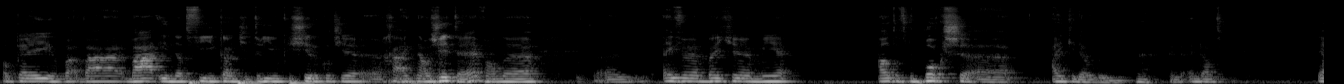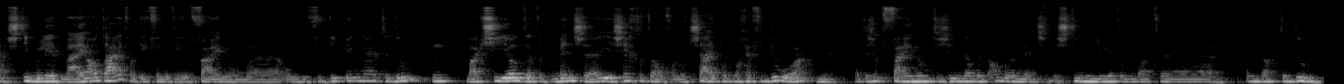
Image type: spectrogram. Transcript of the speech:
Oké, wa- waar, waar in dat vierkantje, driehoekje, cirkeltje eh, ga ik nou zitten? Hè? Van, eh, even een beetje meer out of the box eh, aikido doen. Ja. En, en dat ja, stimuleert mij altijd. Want ik vind het heel fijn om, eh, om die verdieping eh, te doen. Hm. Maar ik zie ook dat het mensen, je zegt het al, van het zijpelt nog even door. Ja. Het is ook fijn om te zien dat het andere mensen weer stimuleert om dat, om dat te doen.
